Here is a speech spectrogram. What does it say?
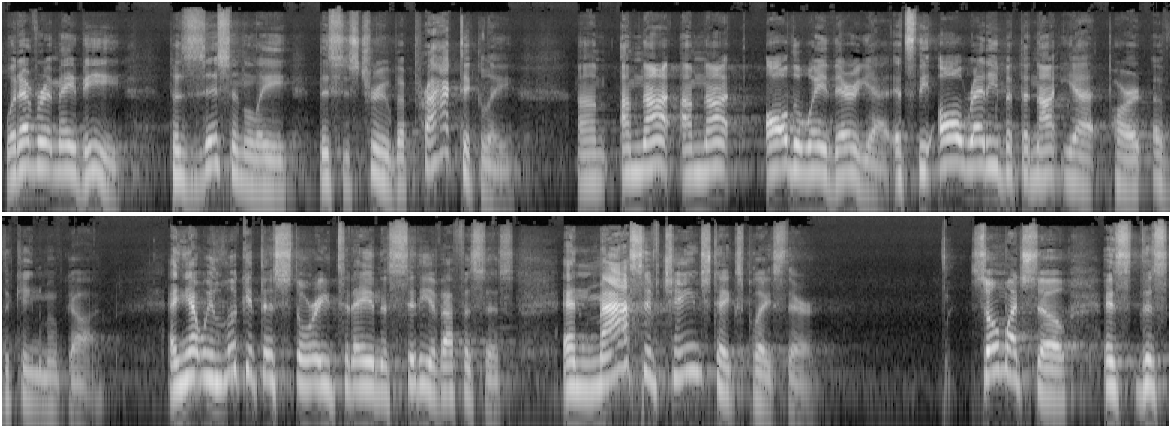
Whatever it may be, positionally, this is true. But practically, um, I'm, not, I'm not all the way there yet. It's the already but the not yet part of the kingdom of God. And yet we look at this story today in the city of Ephesus, and massive change takes place there. So much so, as this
